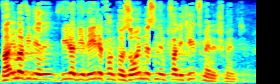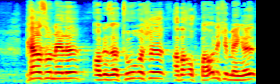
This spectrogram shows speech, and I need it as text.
war immer wieder die Rede von Versäumnissen im Qualitätsmanagement. Personelle, organisatorische, aber auch bauliche Mängel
